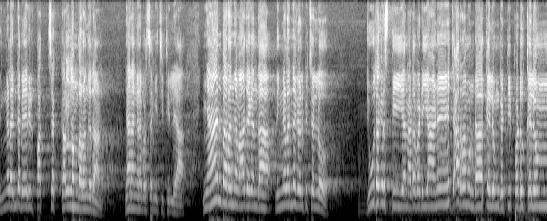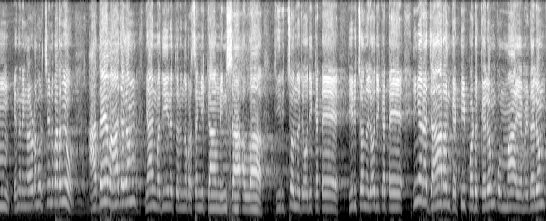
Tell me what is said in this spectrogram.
നിങ്ങൾ എന്റെ പേരിൽ പച്ചക്കള്ളം പറഞ്ഞതാണ്. ഞാൻ അങ്ങനെ പ്രസംഗിച്ചിട്ടില്ല. ഞാൻ പറഞ്ഞ വാചകം എന്താ? നിങ്ങൾ എന്നെ കേൾപ്പിച്ചല്ലോ. ജൂതക്രിസ്തീയ നടപടിയാണ് ജാറമുണ്ടാക്കലും കെട്ടിപ്പടുക്കലും എന്ന് നിങ്ങൾ അവിടെ മുറിച്ചുകൊണ്ട് പറഞ്ഞു. അതേ വാചകം ഞാൻ മദീനത്തിനൊന്ന് പ്രസംഗിക്കാം ഇൻഷാ അള്ളാ. തിരിച്ചൊന്ന് ചോദിക്കട്ടെ തിരിച്ചൊന്ന് ചോദിക്കട്ടെ. ഇങ്ങനെ ജാറം കെട്ടിപ്പടുക്കലും കുമ്മായമിടലും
